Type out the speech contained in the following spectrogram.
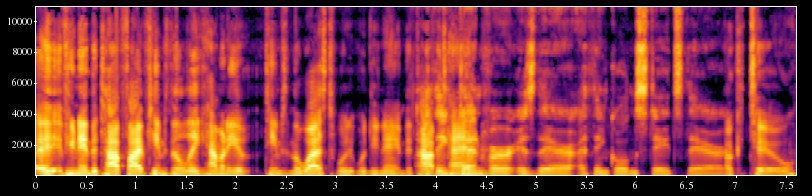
if you name the top five teams in the league? How many teams in the West would, would you name? The top I think 10? Denver is there. I think Golden State's there. Okay, two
